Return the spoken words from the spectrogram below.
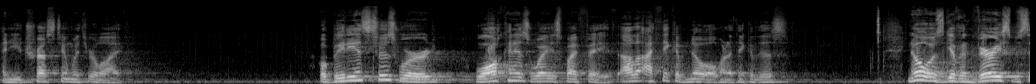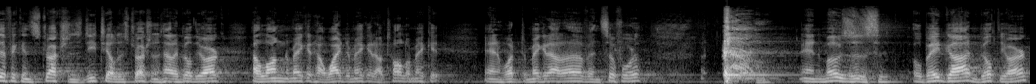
and you trust Him with your life. Obedience to His word, walk in His ways by faith. I think of Noah when I think of this. Noah was given very specific instructions, detailed instructions on how to build the ark, how long to make it, how wide to make it, how tall to make it, and what to make it out of, and so forth. and Moses obeyed God and built the ark.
